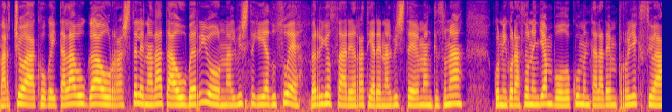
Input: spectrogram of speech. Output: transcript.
Martxoak hogeita labu gaur rastelena data hau berrion albistegia duzue, berriozar erratiaren albiste emankizuna, Koni Corazonen jambo dokumentalaren proiektzioa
